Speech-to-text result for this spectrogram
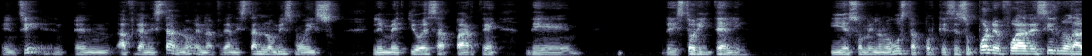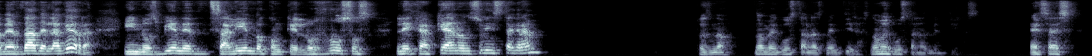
en sí, en, Afganistán, ¿no? En Afganistán lo mismo hizo. Le metió esa parte de, de storytelling. Y eso a mí no me gusta, porque se supone fue a decirnos la verdad de la guerra, y nos viene saliendo con que los rusos le hackearon su Instagram, Pues no, no me gustan las mentiras, no me gustan las mentiras. Esa es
